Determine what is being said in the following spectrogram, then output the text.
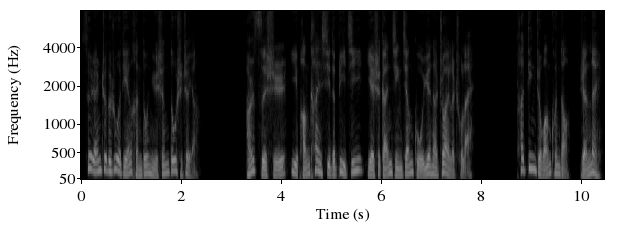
虽然这个弱点很多女生都是这样，而此时一旁看戏的碧姬也是赶紧将古月娜拽了出来。他盯着王坤道：“人类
